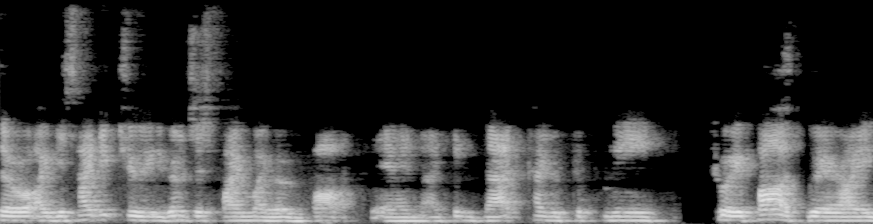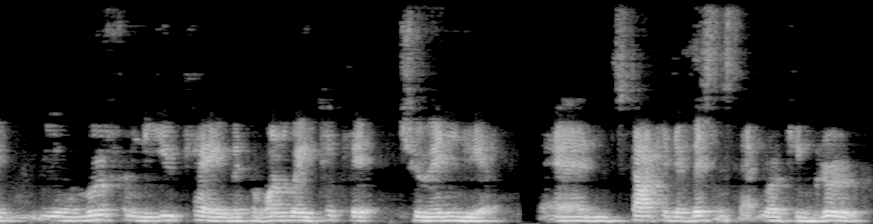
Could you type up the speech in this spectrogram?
So I decided to, you know, just find my own path. And I think that kind of took me to a path where I, you know, moved from the UK with a one-way ticket to India and started a business networking group.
